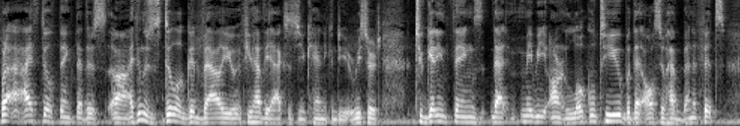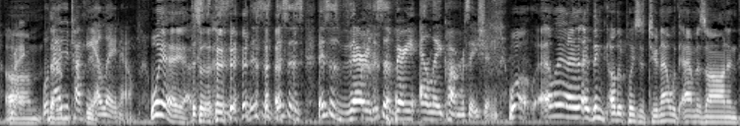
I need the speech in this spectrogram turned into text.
But I, I still think that there's, uh, I think there's still a good value if you have the access you can, you can do your research to getting things that maybe aren't local to you, but that also have benefits. Right. Um, well, now are- you're talking yeah. LA now. Well, yeah, yeah. This, so, is, this, is, this is this is this is very this is a very LA conversation. well, LA, I, I think other places too. Now with Amazon and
